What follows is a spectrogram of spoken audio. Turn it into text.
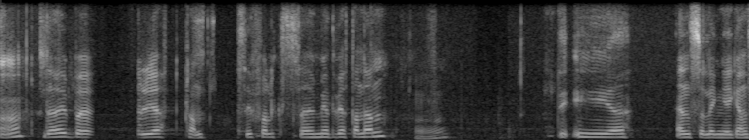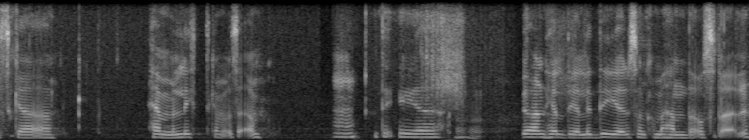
Mm. Det har ju börjat plantas i folks eh, medvetanden. Mm. Det är än så länge ganska hemligt kan man väl säga. Mm. Det är, Mm. vi har en hel del idéer som kommer hända och sådär.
